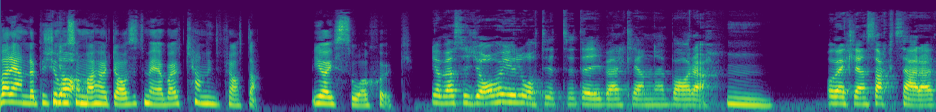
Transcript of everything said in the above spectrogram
Varenda person Ja. som har hört av sig till mig, jag bara, jag kan inte prata. Jag är så sjuk. Ja men alltså jag har ju låtit dig verkligen bara. Mm. Och verkligen sagt så här att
